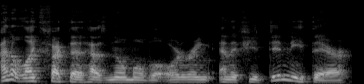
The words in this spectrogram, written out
I don't like the fact that it has no mobile ordering, and if you didn't eat there,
